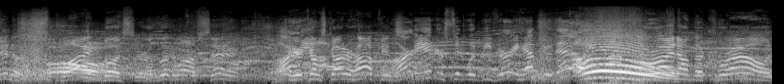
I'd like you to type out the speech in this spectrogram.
And a oh. spine buster, a little off center. Oh, here comes Connor Hopkins. Arn Anderson would be very happy with that. Oh, oh! right on the crown.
